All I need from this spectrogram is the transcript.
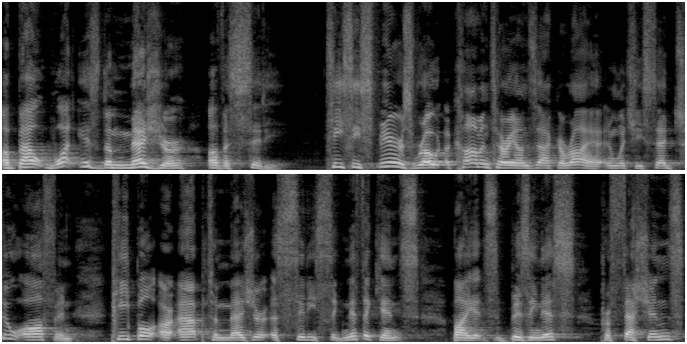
about what is the measure of a city. T.C. Spears wrote a commentary on Zechariah in which he said, Too often, people are apt to measure a city's significance by its busyness, professions,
